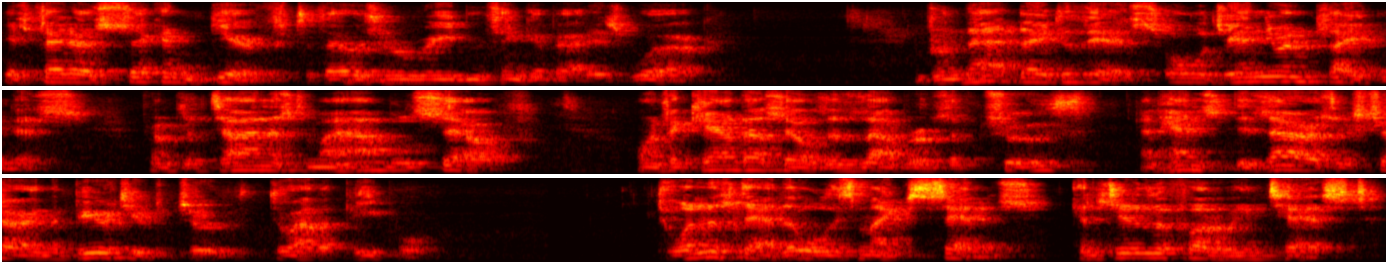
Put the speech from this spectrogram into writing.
is Plato's second gift to those who read and think about his work. And from that day to this, all genuine Platonists, from Plotinus to my humble self, want to count ourselves as lovers of truth and hence desirous of showing the beauty of truth to other people. To understand that all this makes sense, consider the following test.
